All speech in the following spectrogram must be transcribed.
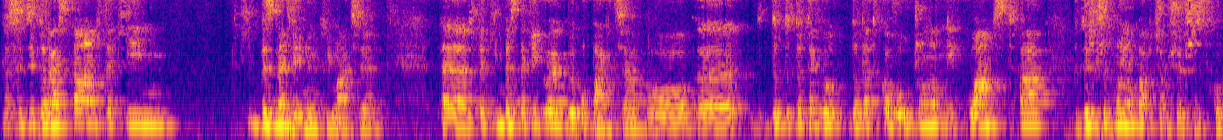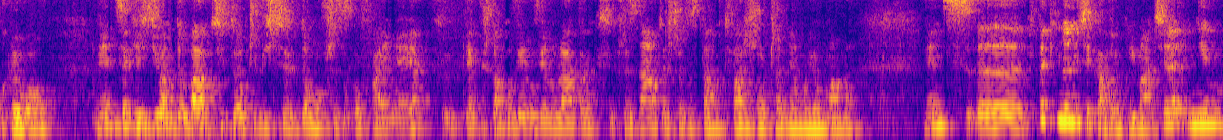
w zasadzie dorastałam w takim, takim beznadziejnym klimacie. W takim bez takiego jakby oparcia, bo do, do, do tego dodatkowo uczono mnie kłamstwa, gdyż przed moją babcią się wszystko kryło. Więc jak jeździłam do babci, to oczywiście w domu wszystko fajnie. Jak, jak już tam po wielu, wielu latach się przyznałam, to jeszcze dostałam twarz, że oczernia moją mamę. Więc e, w takim no nieciekawym klimacie. Nie,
